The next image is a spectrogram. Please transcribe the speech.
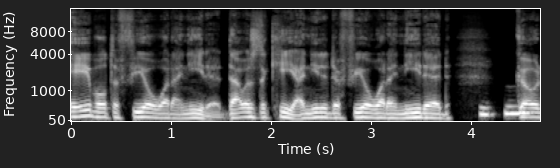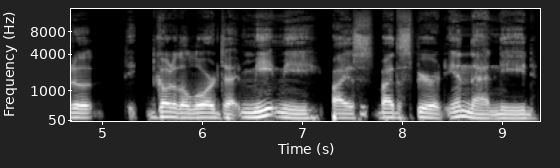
able to feel what I needed. That was the key. I needed to feel what I needed, Mhm. go to go to the Lord to meet me by his, by the Spirit in that need,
